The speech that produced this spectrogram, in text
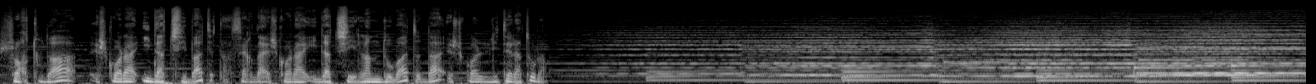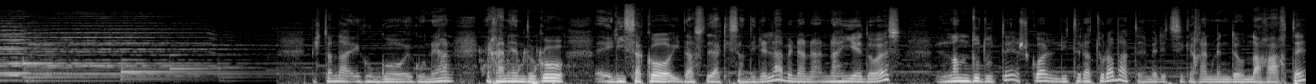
sortu da eskuara idatzi bat, eta zer da eskuara idatzi landu bat, da eskual literatura. Biztan da egungo egunean, eganen dugu Elizako idazteak izan direla, bena nahi edo ez, landu dute eskual literatura bat, emeritzik egan mende ondar arte,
